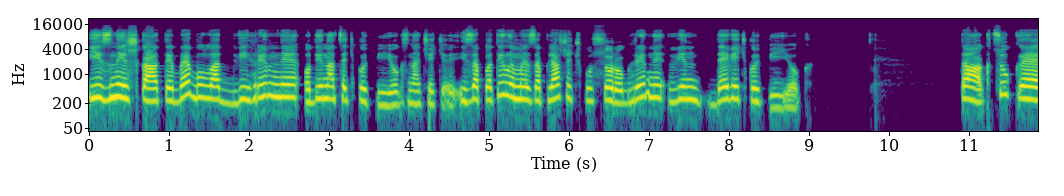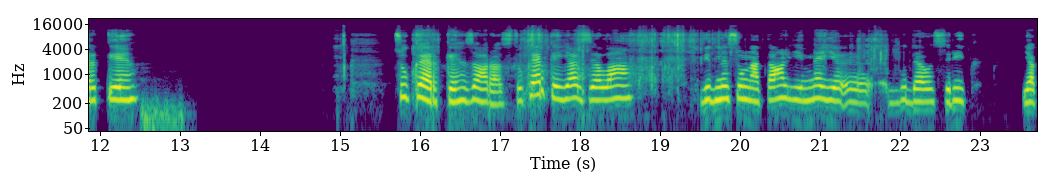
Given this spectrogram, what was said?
І знижка АТБ була 2 гривни 11 копійок. Значить, і заплатили ми за пляшечку 40 гривень, він 9 копійок. Так, цукерки. Цукерки зараз. Цукерки я взяла, віднесу Наталії. В неї е, буде ось рік, як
